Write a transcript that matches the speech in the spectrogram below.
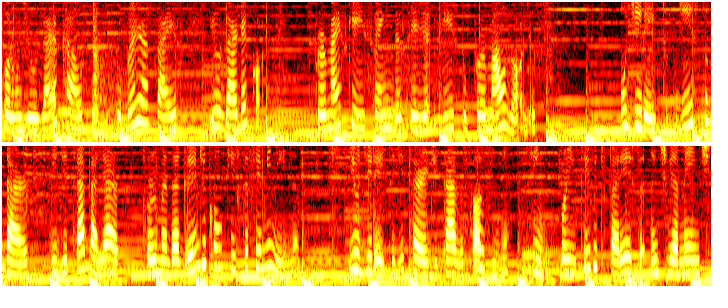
foram de usar calça, subir as saias e usar decotes, por mais que isso ainda seja visto por maus olhos. O direito de estudar e de trabalhar foi uma da grande conquista feminina. E o direito de sair de casa sozinha. Sim, por incrível que pareça, antigamente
